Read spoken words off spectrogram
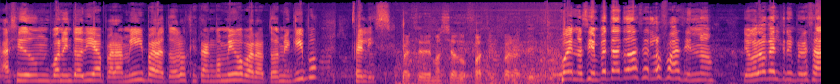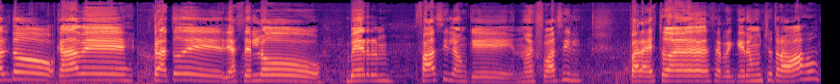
Ha sido un bonito día para mí, para todos los que están conmigo, para todo mi equipo. Feliz. Parece demasiado fácil para ti. Bueno, siempre trato de hacerlo fácil, ¿no? Yo creo que el triple salto cada vez trato de, hacerlo ver fácil, aunque no es fácil. Para esto se requiere mucho trabajo,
